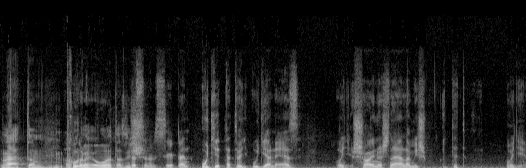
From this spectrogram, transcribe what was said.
láttam. Kurva jó volt az is. Köszönöm szépen. Úgy, tehát, hogy ugyanez, hogy sajnos nálam is, tehát hogy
